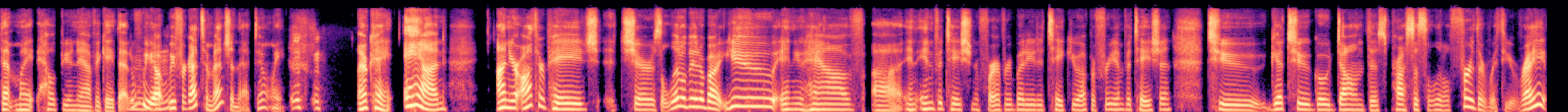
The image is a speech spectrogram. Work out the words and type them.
that might help you navigate that. Mm-hmm. We, uh, we forgot to mention that, didn't we? okay. And on your author page, it shares a little bit about you, and you have uh, an invitation for everybody to take you up, a free invitation to get to go down this process a little further with you, right?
